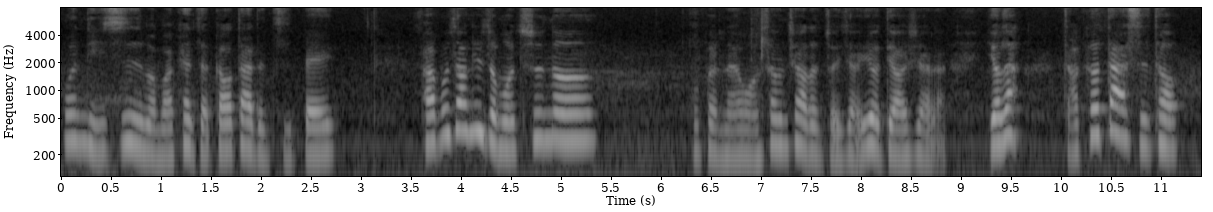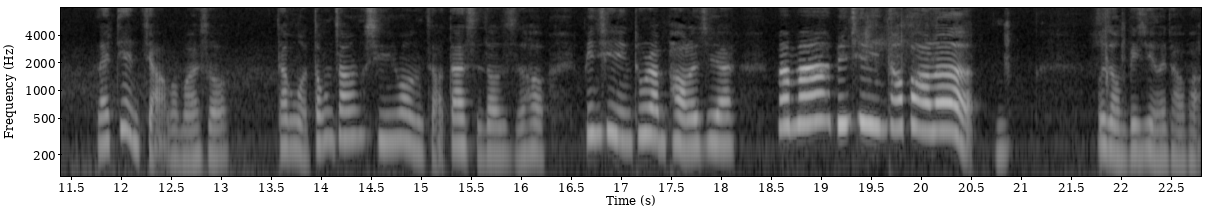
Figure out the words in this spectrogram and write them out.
问题是，妈妈看着高大的纸杯，爬不上去怎么吃呢？我本来往上翘的嘴角又掉下来，有了，找颗大石头。来垫脚，妈妈说。当我东张西望找大石头的时候，冰淇淋突然跑了起来。妈妈，冰淇淋逃跑了。嗯，为什么冰淇淋会逃跑？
